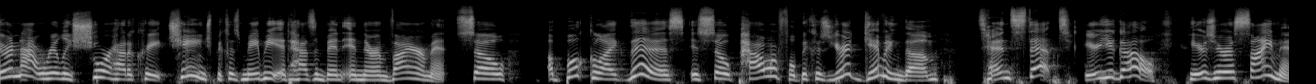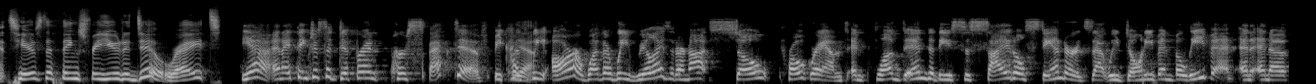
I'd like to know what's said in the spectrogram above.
they're not really sure how to create change because maybe it hasn't been in their environment. So a book like this is so powerful because you're giving them 10 steps. Here you go. Here's your assignments. Here's the things for you to do, right? Yeah, and I think just a different perspective because yeah. we are, whether we realize it or not, so programmed and plugged into these societal standards that we don't even believe in, and, and a,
